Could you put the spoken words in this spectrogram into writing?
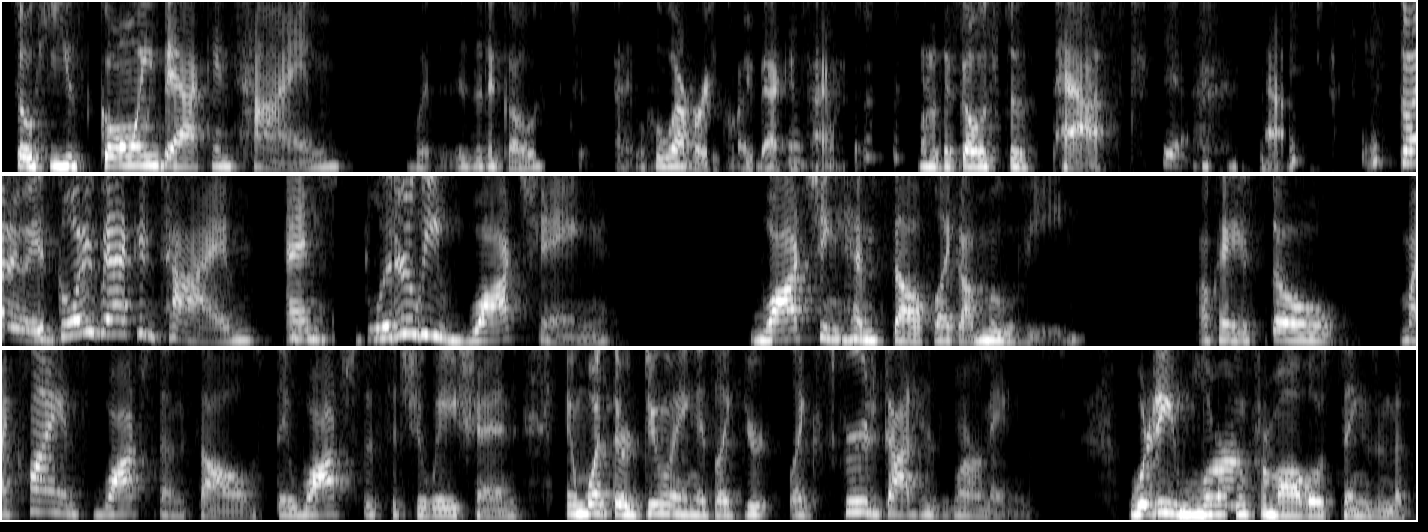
So he's going back in time what is it a ghost? Whoever he's going back in time. One of the ghosts of past. Yeah. Past. So, anyways, going back in time and mm-hmm. he's literally watching, watching himself like a movie. Okay. So my clients watch themselves, they watch the situation, and what they're doing is like you're like Scrooge got his learnings. What did he learn from all those things in the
